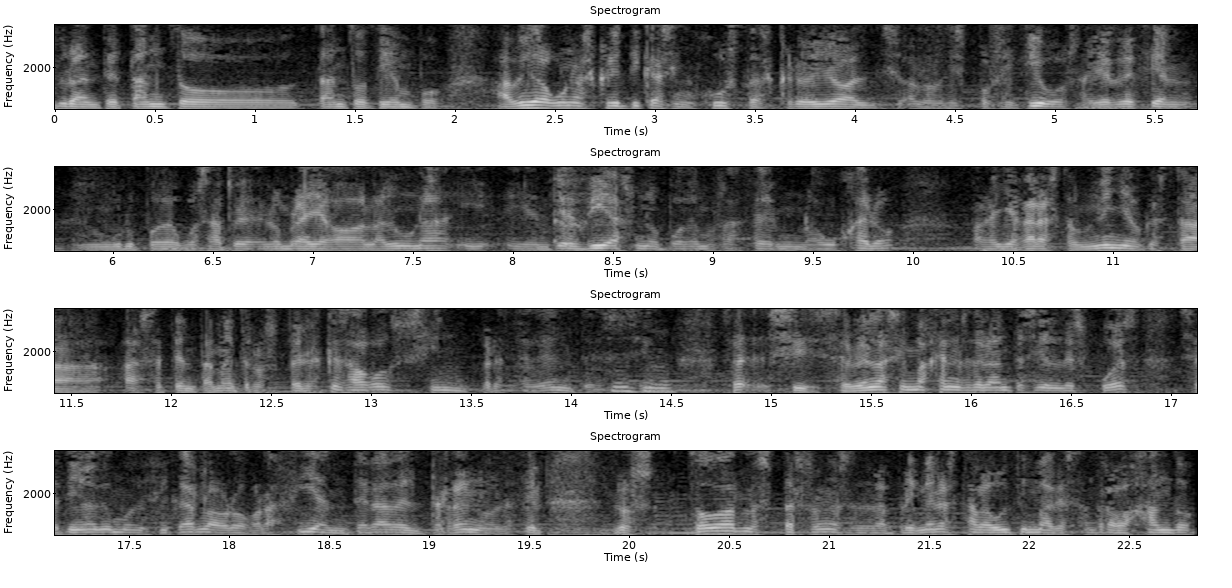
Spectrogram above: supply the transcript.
durante tanto, tanto tiempo. Ha habido algunas críticas injustas, creo yo, al, a los dispositivos. Ayer decían en un grupo de WhatsApp, el hombre ha llegado a la luna y, y en 10 días no podemos hacer un agujero para llegar hasta un niño que está a 70 metros, pero es que es algo sin precedentes. Uh -huh. sin, o sea, si se ven las imágenes del antes y el después, se tiene que modificar la orografía entera del terreno. Es decir, los, todas las personas, desde la primera hasta la última, que están trabajando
